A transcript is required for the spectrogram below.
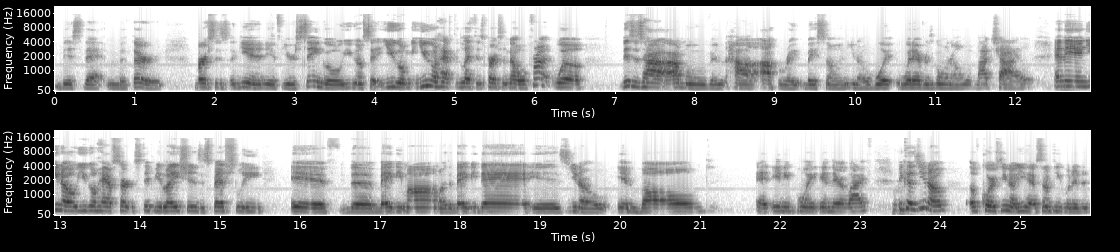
this, that, and the third. Versus again, if you're single, you're gonna say you're gonna be you're gonna have to let this person know up front. Well, this is how I move and how I operate based on you know what whatever's going on with my child. And mm-hmm. then you know you're gonna have certain stipulations, especially if the baby mom or the baby dad is you know involved at any point in their life Right. because you know of course you know you have some people that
